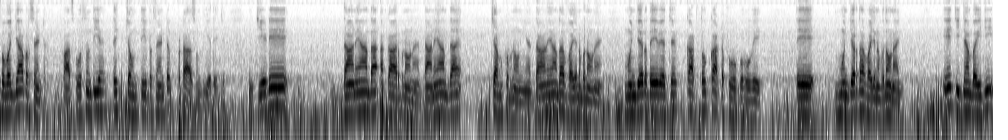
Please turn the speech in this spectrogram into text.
52% ਫਾਸਫੋਰਸ ਹੁੰਦੀ ਹੈ ਤੇ 34% ਪਟਾਸ ਹੁੰਦੀ ਹੈ ਇਹਦੇ ਵਿੱਚ। ਜਿਹੜੇ ਦਾਣਿਆਂ ਦਾ ਆਕਾਰ ਬਣਾਉਣਾ ਹੈ, ਦਾਣਿਆਂ ਦਾ ਚਮਕ ਬਣਾਉਣੀ ਹੈ, ਦਾਣਿਆਂ ਦਾ ਵਜਨ ਬਣਾਉਣਾ ਹੈ, ਮੁੰਜਰ ਦੇ ਵਿੱਚ ਘੱਟ ਤੋਂ ਘੱਟ ਫੂਕ ਹੋਵੇ ਤੇ ਮੁੰਜਰ ਦਾ ਵਜਨ ਵਧਾਉਣਾ ਹੈ ਇਹ ਚੀਜ਼ਾਂ ਬਾਈ ਜੀ,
